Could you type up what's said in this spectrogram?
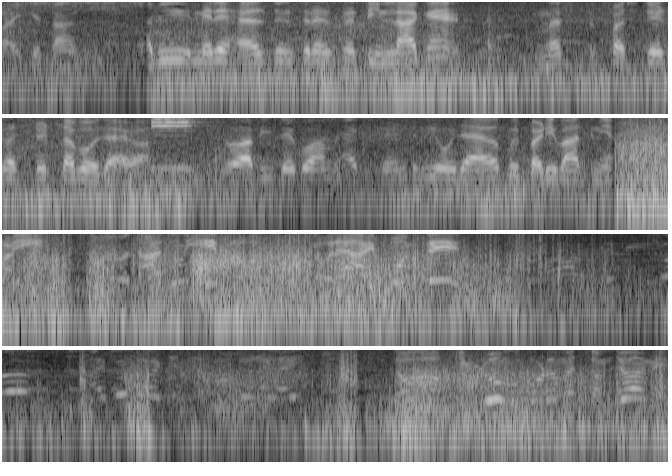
भाई के साथ। अभी मेरे हेल्थ इंश्योरेंस में तीन लाख हैं। मस्त फ़र्स्ट एड वस्ट एड सब हो जाएगा। तो अभी देखो हम एक्सीडेंट भी हो जाएगा, कोई बड़ी बात नहीं है। भाई तो मैं बता दूँ, ये हो रहा है आईफोन से। तो कीड़ो, मकोड़ो मत समझो हमें।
